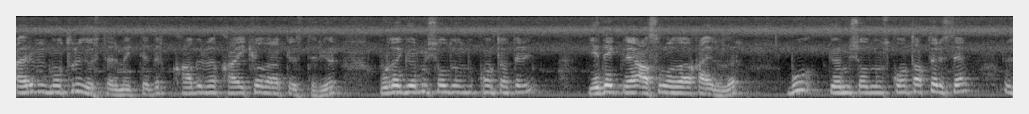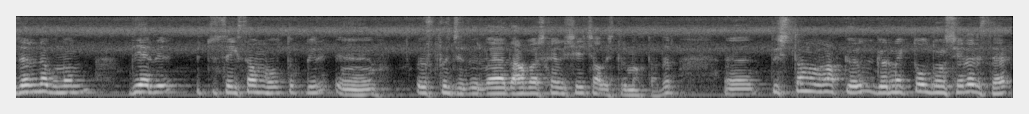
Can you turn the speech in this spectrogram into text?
ayrı bir motoru göstermektedir. K1 ve K2 olarak gösteriyor. Burada görmüş olduğunuz bu kontaktör yedek ve asıl olarak ayrılır. Bu görmüş olduğunuz kontaktör ise üzerinde bulunan diğer bir 380 voltluk bir e, ısıtıcıdır veya daha başka bir şey çalıştırmaktadır. E, dıştan olarak gör- görmekte olduğunuz şeyler ise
